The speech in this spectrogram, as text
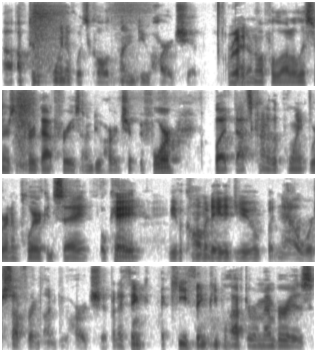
uh, up to the point of what's called undue hardship. Right. I don't know if a lot of listeners have heard that phrase undue hardship before, but that's kind of the point where an employer can say, okay, we've accommodated you, but now we're suffering undue hardship. And I think a key thing people have to remember is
